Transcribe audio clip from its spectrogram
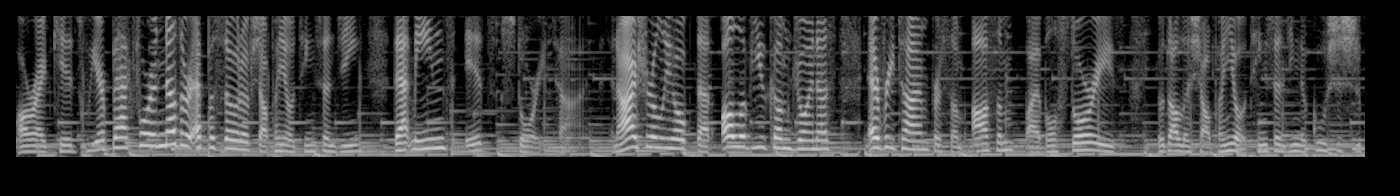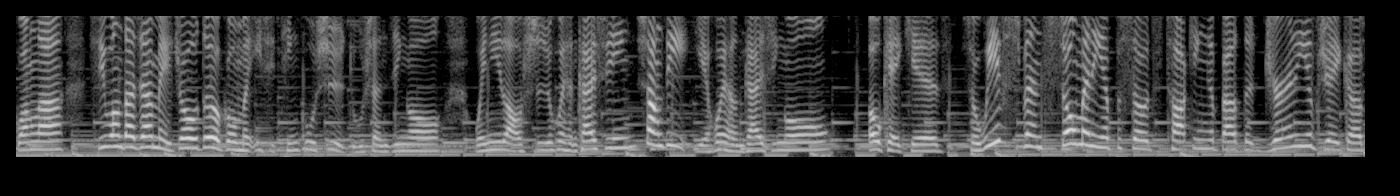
Alright kids, we are back for another episode of 小朋友听圣经. That means it's story time. And I surely hope that all of you come join us every time for some awesome Bible stories. 又到了小朋友听圣经的故事时光啦！希望大家每周都有跟我们一起听故事、读圣经哦。维尼老师会很开心，上帝也会很开心哦。 Okay, kids, so we've spent so many episodes talking about the journey of Jacob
